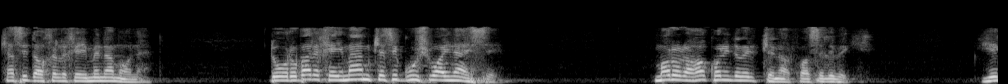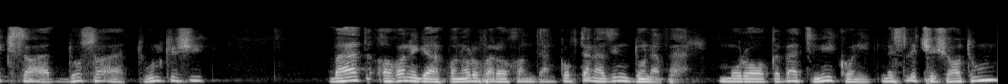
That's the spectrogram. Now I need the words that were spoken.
کسی داخل خیمه نماند. دوروبر خیمه هم کسی گوش وای نایسته. ما رو رها کنید و برید کنار فاصله بگیرید. یک ساعت دو ساعت طول کشید. بعد آقا نگهبانا رو فرا خواندن. گفتن از این دو نفر مراقبت می‌کنید مثل چشاتون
